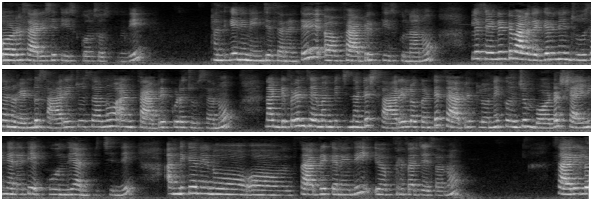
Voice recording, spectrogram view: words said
బార్డర్ శారీసే తీసుకోవాల్సి వస్తుంది. అందుకే నేను ఏం చేశానంటే ఫ్యాబ్రిక్ తీసుకున్నాను. ప్లస్ ఏంటంటే వాళ్ళ దగ్గర నేను చూశాను రెండు శారీ చూశాను అండ్ ఫ్యాబ్రిక్ కూడా చూశాను. నాకు డిఫరెన్స్ ఏమనిపించిందంటే శారీలో కంటే ఫ్యాబ్రిక్లోనే కొంచెం బార్డర్ షైనింగ్ అనేది ఎక్కువ ఉంది అనిపించింది. అందుకే నేను ఫ్యాబ్రిక్ అనేది ప్రిఫర్ చేశాను. శారీలో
